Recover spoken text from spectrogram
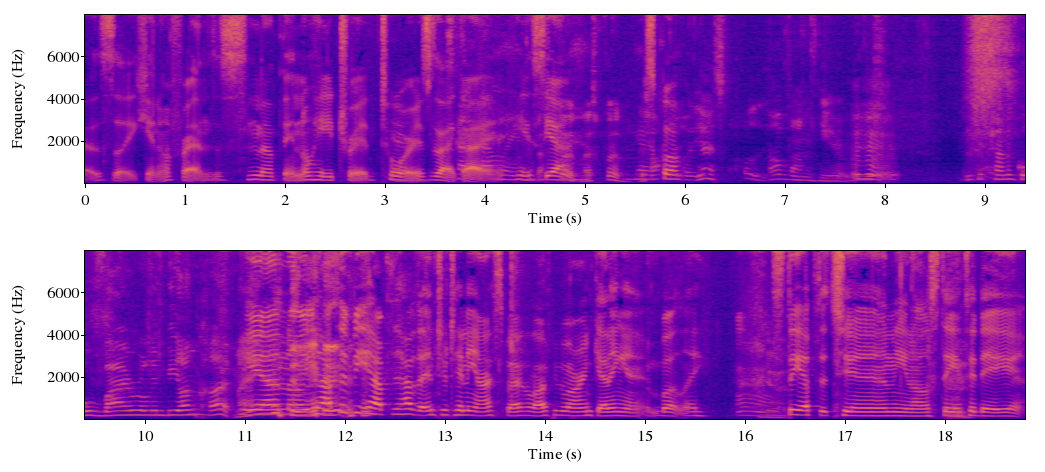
as like you know friends. It's nothing, no hatred towards that guy. family. He's That's yeah. good. That's good. It's It's cool. all- Yeah, it's all love on here. Mm-hmm. I'm just trying to go viral and be uncut, man. Yeah, no, you have to be you have to have the entertaining aspect. A lot of people aren't getting it, but like stay up to tune, you know, stay into date.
